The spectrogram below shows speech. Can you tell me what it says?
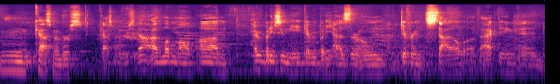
Mm, cast members. Cast members. Yeah, I love them all. Um, everybody's unique. Everybody has their own different style of acting, and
